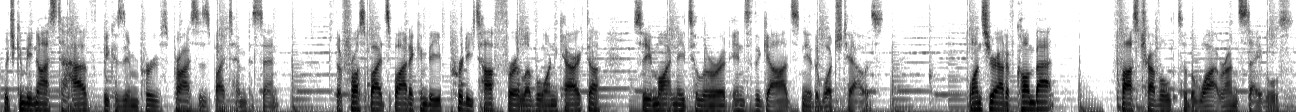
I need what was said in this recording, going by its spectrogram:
which can be nice to have because it improves prices by 10%. The frostbite spider can be pretty tough for a level 1 character, so you might need to lure it into the guards near the watchtowers. Once you're out of combat, fast travel to the Whiterun stables.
